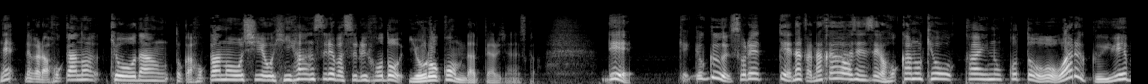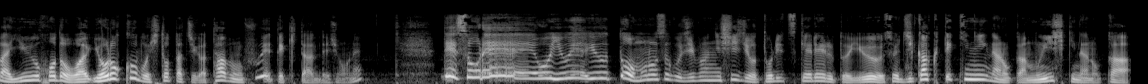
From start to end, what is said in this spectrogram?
ね、だから他の教団とか他の教えを批判すればするほど喜んだってあるじゃないですか。で、結局、それって、なんか中川先生が他の教会のことを悪く言えば言うほどは喜ぶ人たちが多分増えてきたんでしょうね。で、それを言え、言うと、ものすごく自分に指示を取り付けれるという、それ自覚的になのか、無意識なのか、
